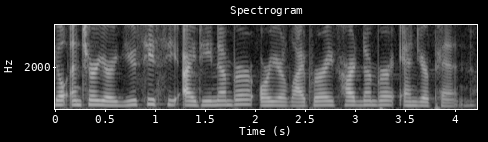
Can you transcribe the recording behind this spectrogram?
You'll enter your UCC ID number or your library card number and your PIN.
